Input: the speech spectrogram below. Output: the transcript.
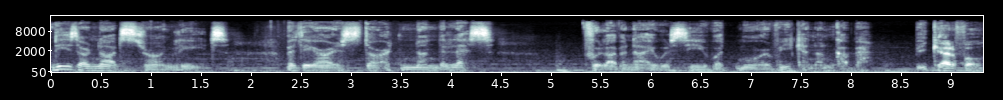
These are not strong leads, but they are a start nonetheless. Fuladh and I will see what more we can uncover. Be careful.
